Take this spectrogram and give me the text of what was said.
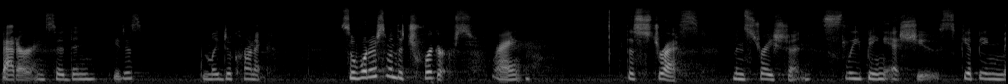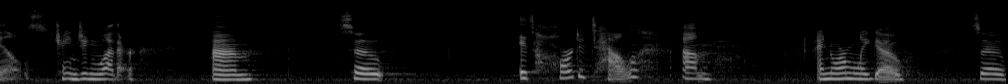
better, and so then you just lead to chronic. So, what are some of the triggers, right? The stress, menstruation, sleeping issues, skipping meals, changing weather. Um, so, it's hard to tell. Um, I normally go, so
